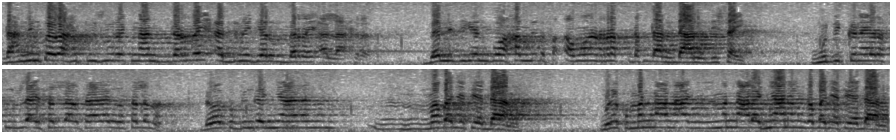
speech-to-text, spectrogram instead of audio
ndax ni mu koy waxee toujours rek naan daray adduna jarul daray alaxira benn jigéen boo xam ne dafa amoon rab dafa daan daanu di say mu dikk ne rasulullahi sallallahu alayhi wa sallam dama bëgg nga ñaanal ma bañ a tee daanu mu ne ko mën naa naa mën naa la ñaanal nga bañ a tee daanu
